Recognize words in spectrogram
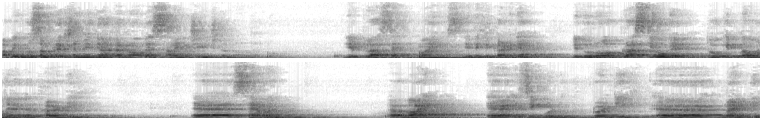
अब इनको सब्ट्रैक्शन में क्या करना होता है? साइन चेंज करना होता है। ये प्लस है माइनस ये देखिए, कट गया। ये दोनों अब प्लस के हो गए। तो कितना हो जाएगा? Thirty seven y is equal to twenty ninety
